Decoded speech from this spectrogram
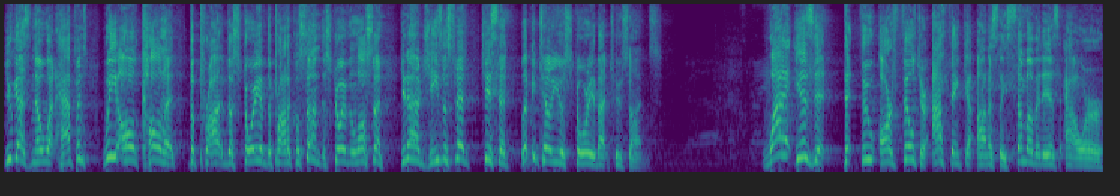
you guys know what happens. We all call it the, pro, the story of the prodigal son, the story of the lost son. You know how Jesus said? Jesus said, let me tell you a story about two sons. Why is it that through our filter, I think honestly, some of it is our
